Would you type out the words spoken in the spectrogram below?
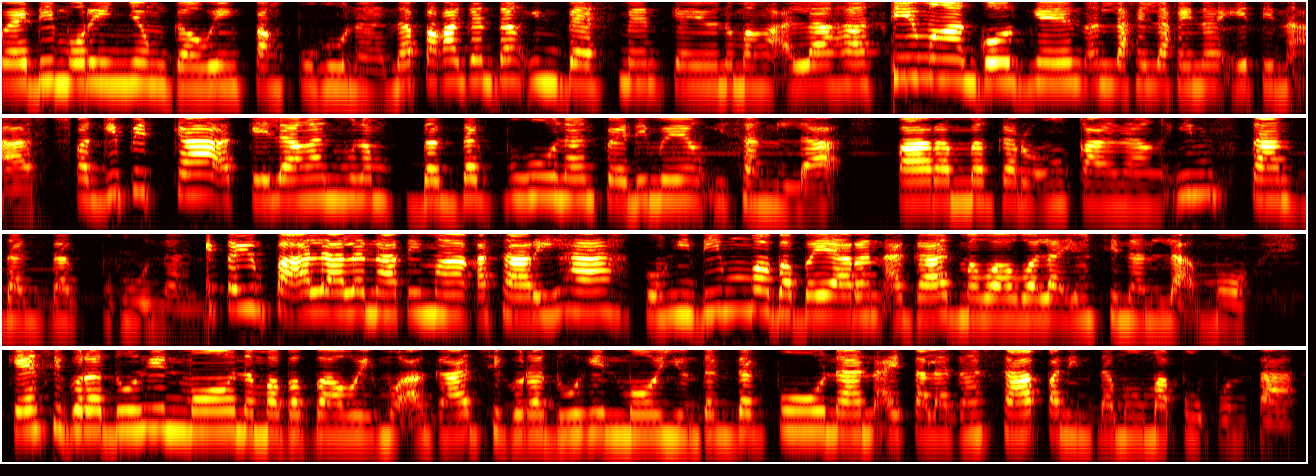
pwede mo rin yung gawing pangpuhunan. Napakagandang investment kayo ng mga alahas. Yung mga gold ngayon ang laki-laki na itinaas. Pagipit ka at kailangan mo ng dagdag puhunan, pwede mo yung isanla para magkaroon ka ng instant dagdag puhunan. Ito yung paalala natin mga kasari ha, kung hindi mo mababayaran agad, mawawala yung sinanla mo. Kaya siguraduhin mo na mababawi mo agad, siguraduhin mo yung dagdag puhunan ay talagang sa paninda mo mapupunta.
